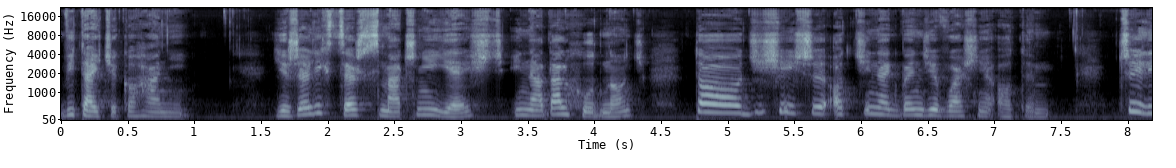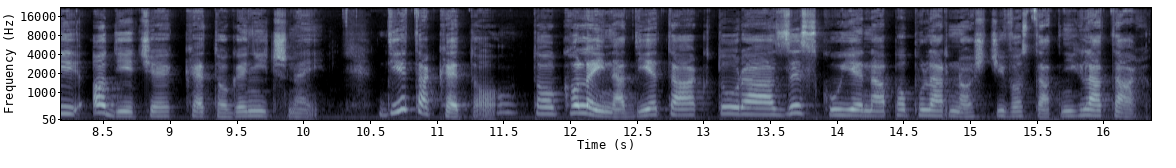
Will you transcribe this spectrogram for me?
Witajcie, kochani. Jeżeli chcesz smacznie jeść i nadal chudnąć, to dzisiejszy odcinek będzie właśnie o tym, czyli o diecie ketogenicznej. Dieta keto to kolejna dieta, która zyskuje na popularności w ostatnich latach.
